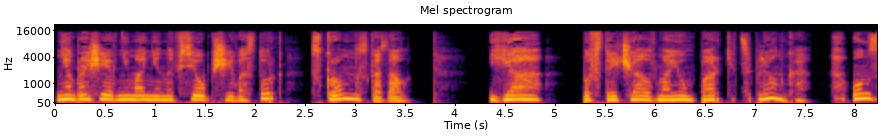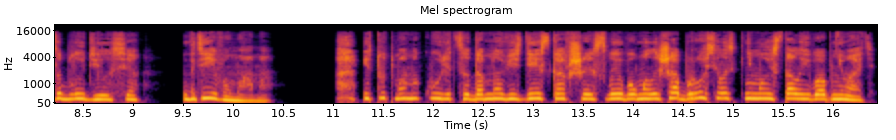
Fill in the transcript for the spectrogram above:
не обращая внимания на всеобщий восторг, скромно сказал. «Я повстречал в моем парке цыпленка. Он заблудился. Где его мама?» И тут мама-курица, давно везде искавшая своего малыша, бросилась к нему и стала его обнимать.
